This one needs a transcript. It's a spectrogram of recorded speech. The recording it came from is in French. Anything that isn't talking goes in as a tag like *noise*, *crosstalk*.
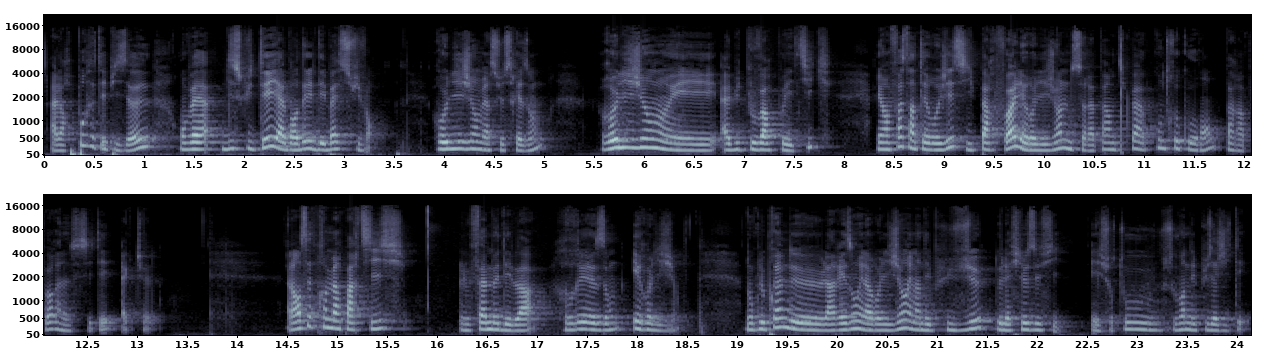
Alors, pour cet épisode, on va discuter et aborder les débats suivants. Religion versus raison, religion et abus de pouvoir politique, et enfin s'interroger si parfois les religions ne seraient pas un petit peu à contre-courant par rapport à notre société actuelle. Alors, cette première partie, le fameux débat raison et religion. Donc, le problème de la raison et la religion est l'un des plus vieux de la philosophie, et surtout souvent des plus agités.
